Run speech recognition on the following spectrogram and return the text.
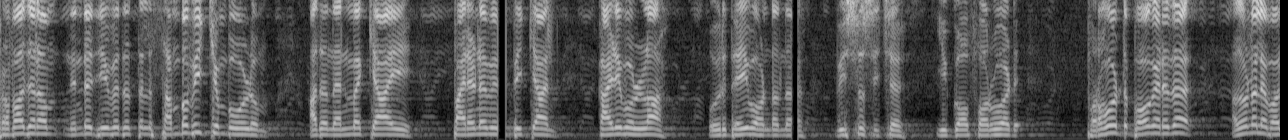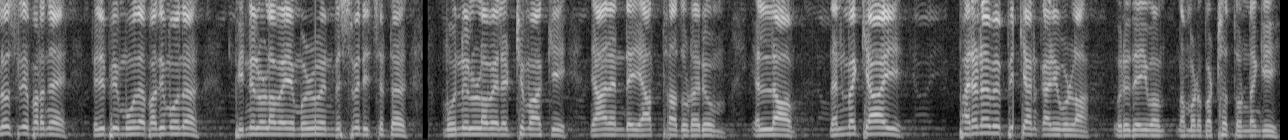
പ്രവചനം നിന്റെ ജീവിതത്തിൽ സംഭവിക്കുമ്പോഴും അത് നന്മയ്ക്കായി പരിണമിപ്പിക്കാൻ കഴിവുള്ള ഒരു ദൈവം ഉണ്ടെന്ന് വിശ്വസിച്ച് ഈ ഗോ ഫോർവേഡ്. പുറകോട്ട് പോകരുത്. അതുകൊണ്ടല്ലേ പലോസ്ലി പറഞ്ഞേ? ഫിലിപ്പി മൂന്ന് പതിമൂന്ന് പിന്നിലുള്ളവയെ മുഴുവൻ വിസ്മരിച്ചിട്ട് മുന്നിലുള്ളവയെ ലക്ഷ്യമാക്കി ഞാൻ എന്റെ യാത്ര തുടരും. എല്ലാം നന്മയ്ക്കായി പരിണമിപ്പിക്കാൻ കഴിവുള്ള ഒരു ദൈവം നമ്മുടെ പക്ഷത്തുണ്ടെങ്കിൽ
